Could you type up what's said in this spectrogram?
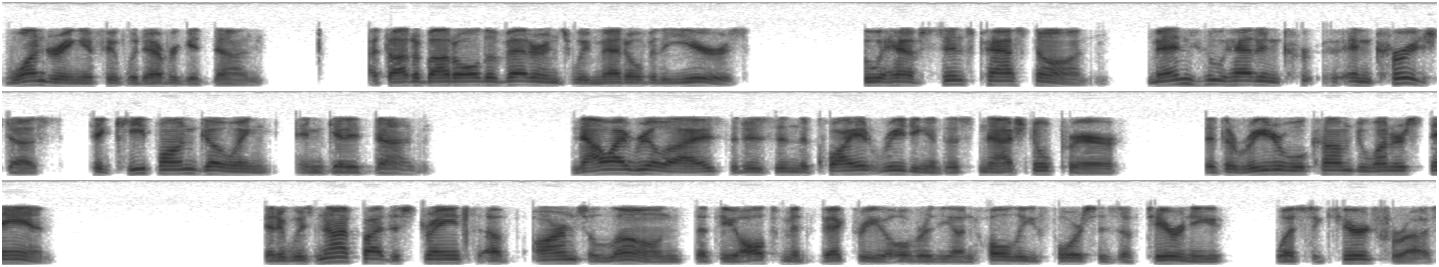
wondering if it would ever get done. I thought about all the veterans we met over the years who have since passed on, men who had enc- encouraged us to keep on going and get it done. Now I realize that it is in the quiet reading of this national prayer that the reader will come to understand that it was not by the strength of arms alone that the ultimate victory over the unholy forces of tyranny was secured for us,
